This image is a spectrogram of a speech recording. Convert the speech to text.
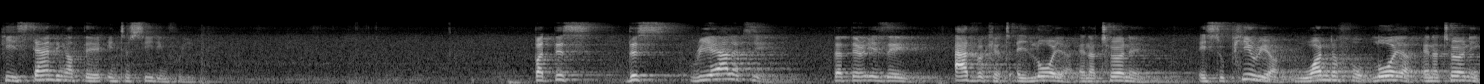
He is standing up there interceding for you. But this, this reality that there is a advocate, a lawyer, an attorney, a superior, wonderful lawyer and attorney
